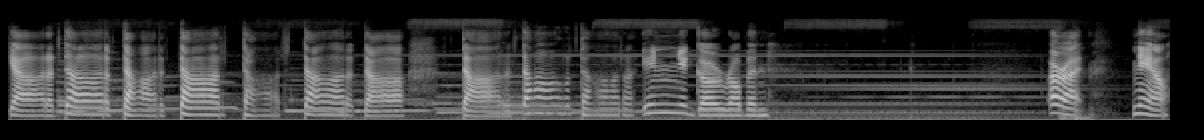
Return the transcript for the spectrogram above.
Yada da da da da da da da da da da da da da da. In you go, Robin. Alright, now.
